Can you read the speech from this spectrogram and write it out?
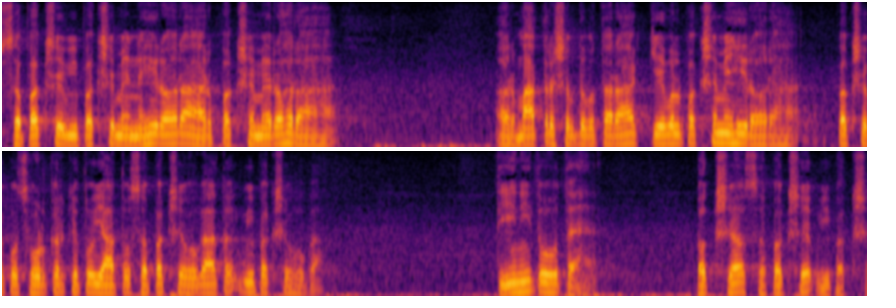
सपक्ष विपक्ष में नहीं रह रहा, हर पक्ष में रह रहा है। और मात्र शब्द बता रहा केवल पक्ष में ही रह रहा है। पक्ष को छोड़ करके तो या तो सपक्ष होगा तो विपक्ष होगा। तीन ही तो होते हैं, पक्ष, सपक्ष, विपक्ष।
